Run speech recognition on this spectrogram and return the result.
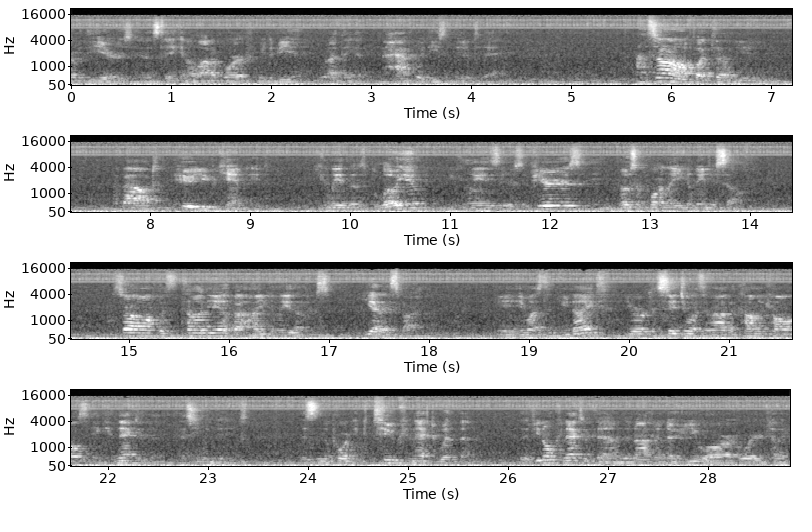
over the years, and it's taken a lot of work for me to be what I think a halfway decent leader today. I'll start off by telling you about who you can lead. You can lead those below you, you can lead your superiors, and most importantly, you can lead yourself. I'll start off with telling you about how you can lead others. You gotta inspire them. You must unite your constituents around a common cause and connect with them as human beings. This is important to connect with them. If you don't connect with them, they're not going to know who you are or where you're coming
